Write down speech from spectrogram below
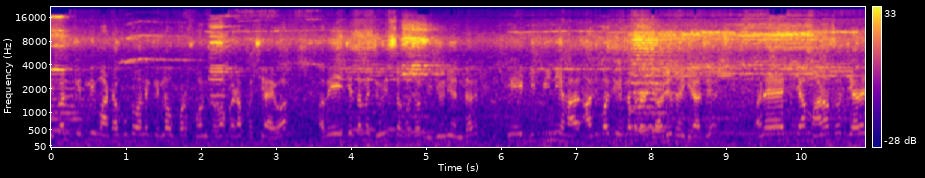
એ પણ કેટલી માથાકૂટો અને કેટલા ઉપર ફોન કરવા પડ્યા પછી આવ્યા. હવે એ જે તમે જોઈ શકો છો વિડીયોની અંદર કે એ ડીપીની આજુબાજુ એટલા બધા ઝાડીઓ થઈ ગયા છે અને ત્યાં માણસો, જ્યારે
